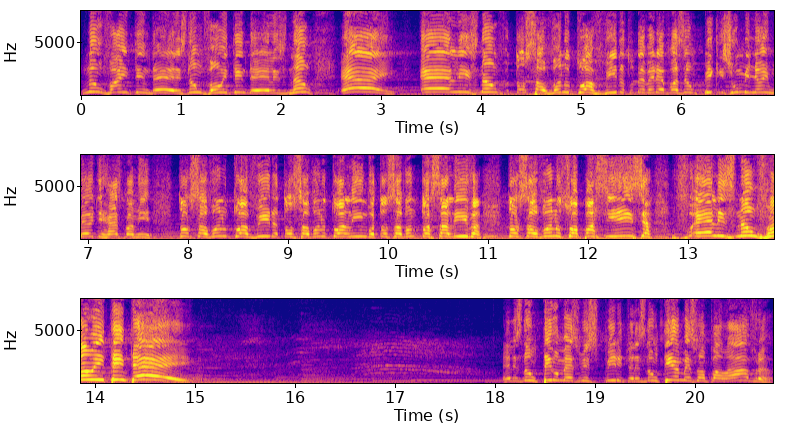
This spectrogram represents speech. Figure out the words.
Não vai entender, eles não vão entender, eles não. Ei, eles não. Estou salvando tua vida. Tu deveria fazer um pique de um milhão e meio de reais para mim. Estou salvando tua vida. Estou salvando tua língua. Estou salvando tua saliva. Estou salvando sua paciência. Eles não vão entender. Eles não têm o mesmo espírito. Eles não têm a mesma palavra.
